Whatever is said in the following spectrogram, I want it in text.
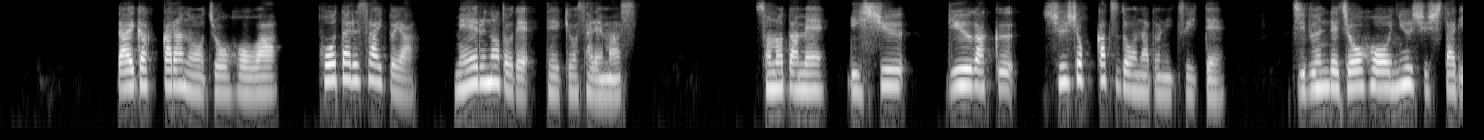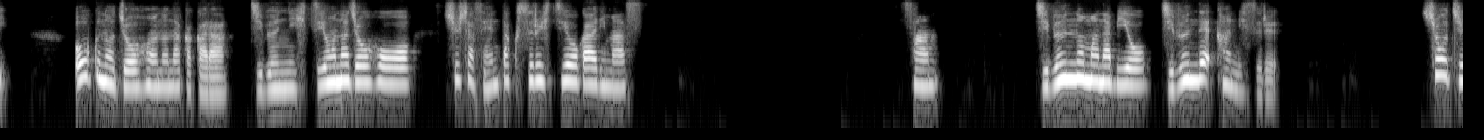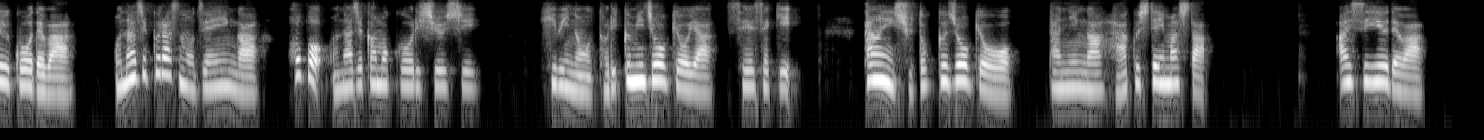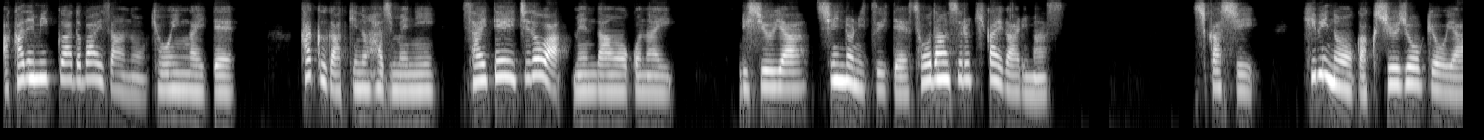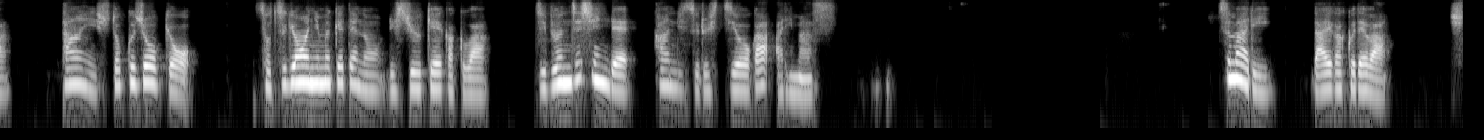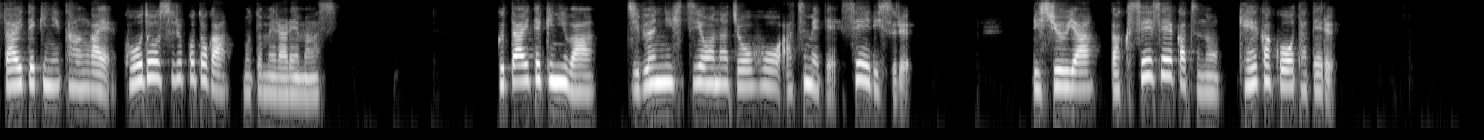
大学からの情報は、ポータルサイトやメールなどで提供されます。そのため、履修、留学、就職活動などについて、自分で情報を入手したり、多くの情報の中から自分に必要な情報を取捨選択する必要があります。3、自分の学びを自分で管理する。小中高では同じクラスの全員がほぼ同じ科目を履修し、日々の取り組み状況や成績、単位取得状況を担任が把握していました。ICU ではアカデミックアドバイザーの教員がいて、各学期の初めに最低一度は面談を行い、履修や進路について相談する機会があります。しかし、日々の学習状況や単位取得状況、卒業に向けての履修計画は自分自身で管理する必要があります。つまり、大学では主体的に考え行動することが求められます。具体的には、自分に必要な情報を集めて整理する。履修や学生生活の計画を立てる。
